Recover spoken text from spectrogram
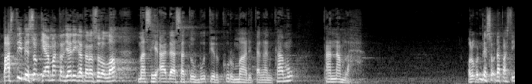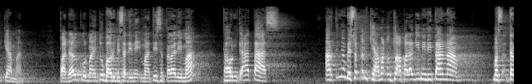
Pasti besok kiamat terjadi kata Rasulullah. Masih ada satu butir kurma di tangan kamu. Tanamlah. Walaupun besok udah pasti kiamat. Padahal kurma itu baru bisa dinikmati setelah lima tahun ke atas. Artinya besok kan kiamat untuk apa lagi ini ditanam? Mas, ter,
